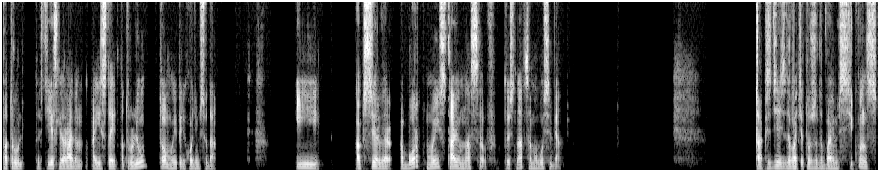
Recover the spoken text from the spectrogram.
патруль. То есть если равен AI патрулю, то мы переходим сюда. И observer abort мы ставим на self то есть на самого себя. Так, здесь давайте тоже добавим sequence,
